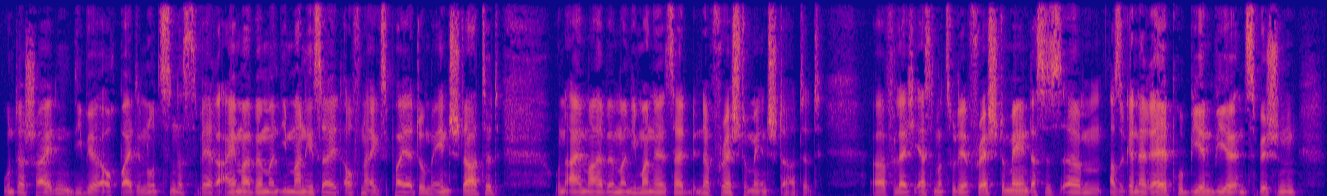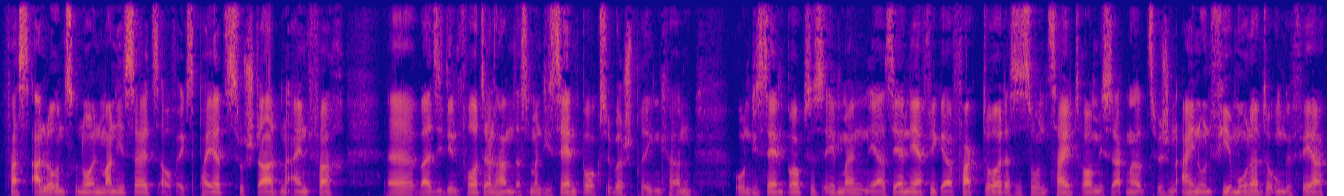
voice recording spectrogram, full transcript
unterscheiden, die wir auch beide nutzen. Das wäre einmal, wenn man die Money-Site auf einer Expired Domain startet und einmal, wenn man die Money-Site mit einer Fresh Domain startet. Äh, vielleicht erstmal zu der Fresh Domain. Das ist, ähm, also generell probieren wir inzwischen fast alle unsere neuen Money Sites auf Expired zu starten, einfach äh, weil sie den Vorteil haben, dass man die Sandbox überspringen kann. Und die Sandbox ist eben ein ja, sehr nerviger Faktor. Das ist so ein Zeitraum, ich sag mal, zwischen ein und vier Monate ungefähr,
